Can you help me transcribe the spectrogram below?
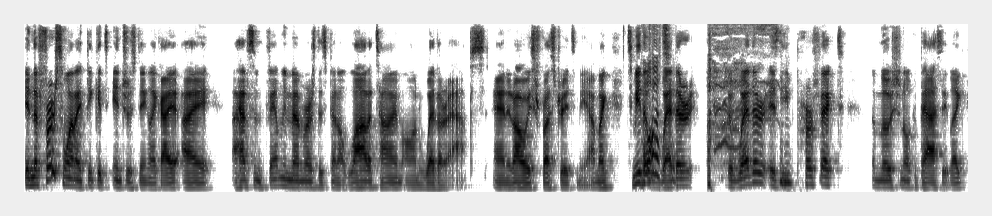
in the first one, I think it's interesting. Like I, I, I have some family members that spend a lot of time on weather apps, and it always frustrates me. I'm like, to me, the what? weather, the weather is the perfect emotional capacity. Like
